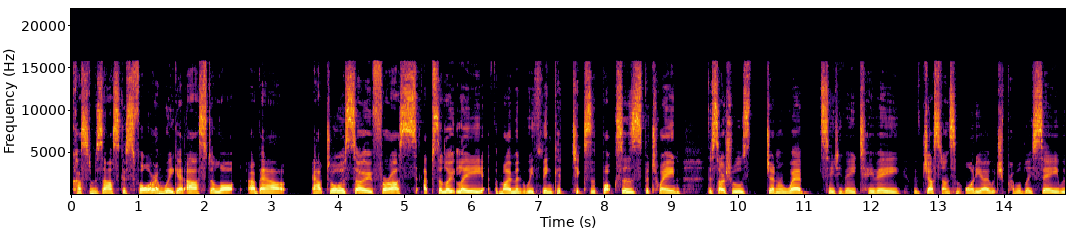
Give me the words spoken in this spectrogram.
customers ask us for, and we get asked a lot about outdoors. So, for us, absolutely, at the moment, we think it ticks the boxes between the socials, general web, CTV, TV. We've just done some audio, which you probably see. We're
